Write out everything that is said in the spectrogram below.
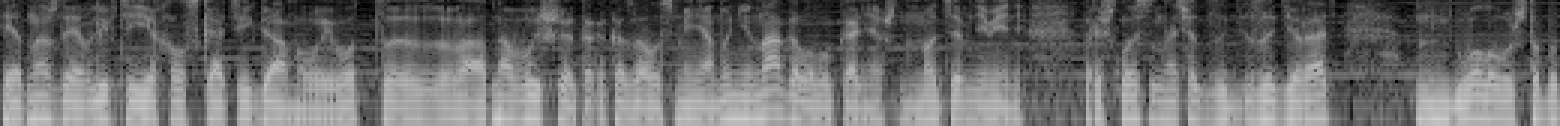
И однажды я в лифте ехал с Катей Гамовой. Вот э, одна выше оказалась меня. Ну, не на голову, конечно, но тем не менее. Пришлось, значит, зади- задирать голову, чтобы,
